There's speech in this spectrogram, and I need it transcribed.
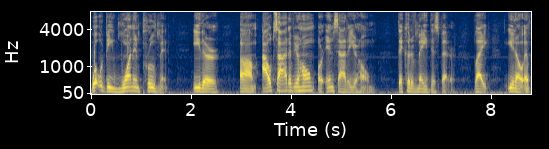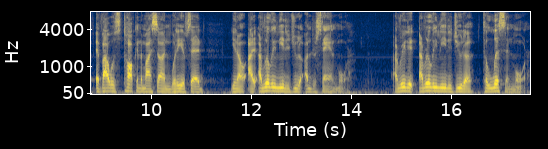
What would be one improvement, either um, outside of your home or inside of your home, that could have made this better? Like, you know, if, if I was talking to my son, would he have said, you know, I, I really needed you to understand more. I really, I really needed you to, to listen more.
